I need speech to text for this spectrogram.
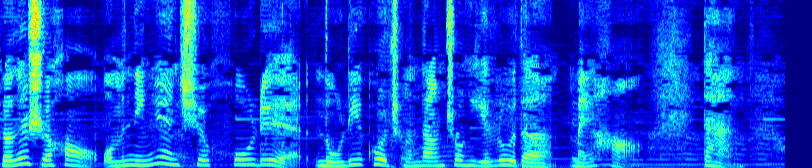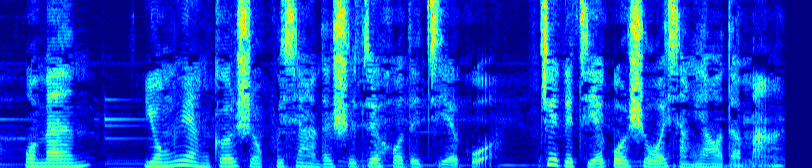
有的时候我们宁愿去忽略努力过程当中一路的美好，但我们永远割舍不下的是最后的结果。这个结果是我想要的吗？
